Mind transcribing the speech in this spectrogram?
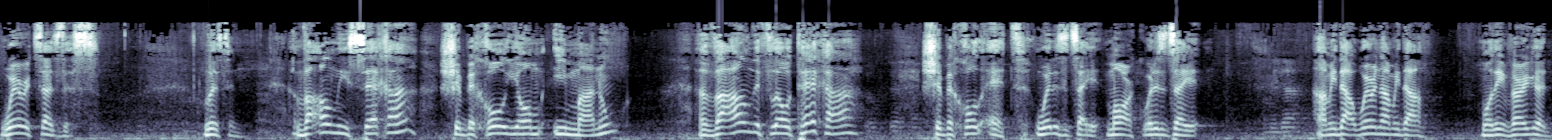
where it says this. Listen. ועל ניסיך שבכל יום עמנו, ועל נפלאותיך שבכל עת. Where does it say it? Mark, where does it say it? Amidah. Where in Amidah? Modim, very good.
